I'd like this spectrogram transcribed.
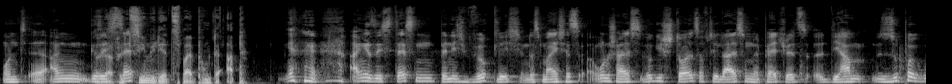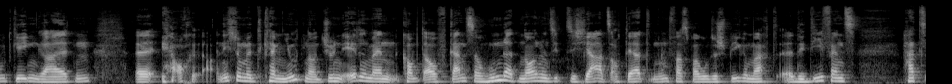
Und äh, angesichts Dafür ziehen wir dir zwei Punkte ab. angesichts dessen bin ich wirklich, und das meine ich jetzt ohne Scheiß, wirklich stolz auf die Leistung der Patriots. Die haben super gut gegengehalten. Äh, auch nicht nur mit Cam Newton, auch Julian Edelman kommt auf ganze 179 Yards. Auch der hat ein unfassbar gutes Spiel gemacht. Äh, die Defense hat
